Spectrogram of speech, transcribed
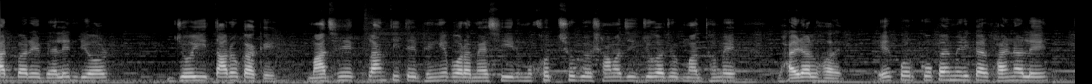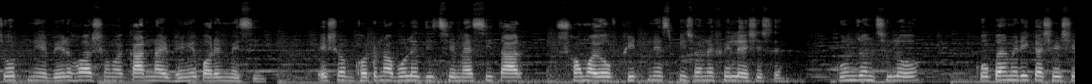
আটবারে ভ্যালেন্ডিয়র জয়ী তারকাকে। মাঝে ক্লান্তিতে ভেঙে পড়া মেসির মুখচ্ছবিও সামাজিক যোগাযোগ মাধ্যমে ভাইরাল হয়। এরপর কোপা আমেরিকার ফাইনালে চোট নিয়ে বের হওয়ার সময় কান্নায় ভেঙে পড়েন মেসি। এসব ঘটনা বলে দিচ্ছে মেসি তার সময় ও ফিটনেস পিছনে ফেলে এসেছেন। গুঞ্জন ছিল কোপা আমেরিকা শেষে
